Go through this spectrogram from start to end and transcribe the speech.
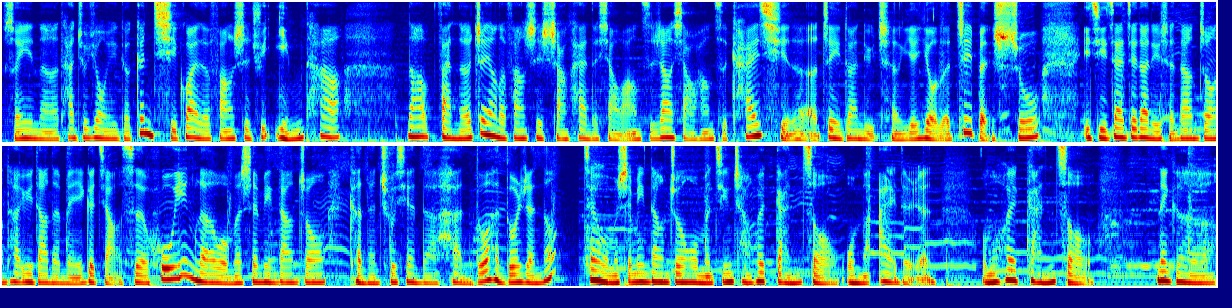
所以呢，他就用一个更奇怪的方式去赢他。那反而这样的方式伤害了小王子，让小王子开启了这一段旅程，也有了这本书，以及在这段旅程当中，他遇到的每一个角色，呼应了我们生命当中可能出现的很多很多人哦。在我们生命当中，我们经常会赶走我们爱的人，我们会赶走那个。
